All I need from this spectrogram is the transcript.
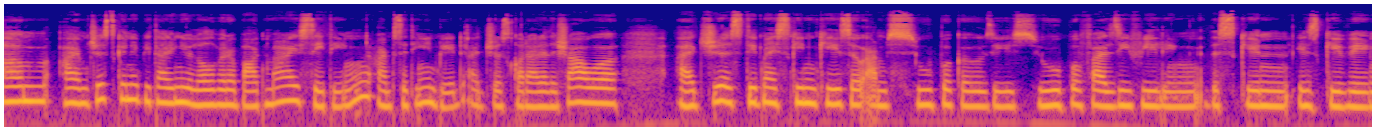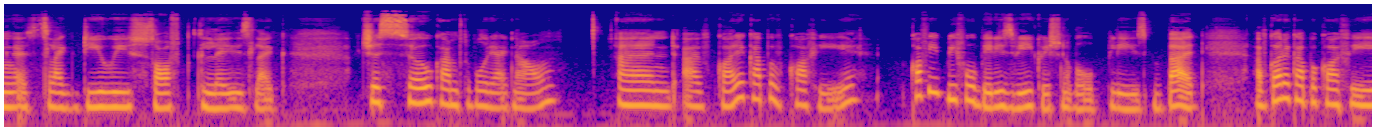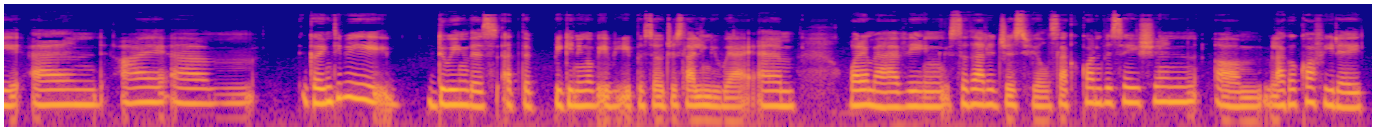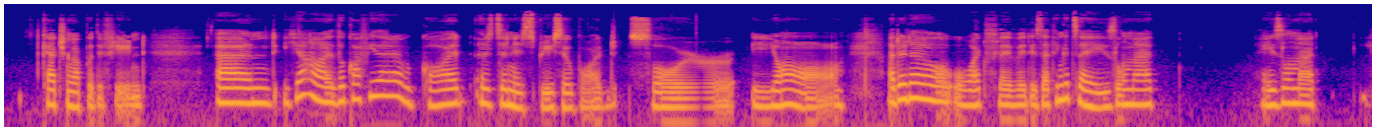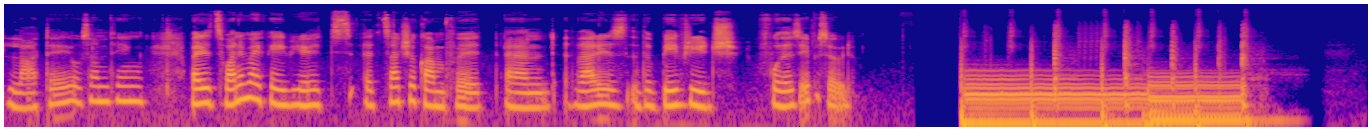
um, I'm just gonna be telling you a little bit about my setting. I'm sitting in bed. I just got out of the shower. I just did my skincare, so I'm super cozy, super fuzzy feeling. The skin is giving, it's like dewy, soft glaze, like just so comfortable right now. And I've got a cup of coffee. Coffee before bed is very questionable, please, but I've got a cup of coffee and I am going to be doing this at the beginning of every episode, just telling you where I am, what I'm having, so that it just feels like a conversation, um, like a coffee date, catching up with a friend. And yeah, the coffee that I've got is an espresso pod. So yeah, I don't know what flavor it is. I think it's a hazelnut, hazelnut latte or something, but it's one of my favorites. It's such a comfort, and that is the beverage for this episode.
